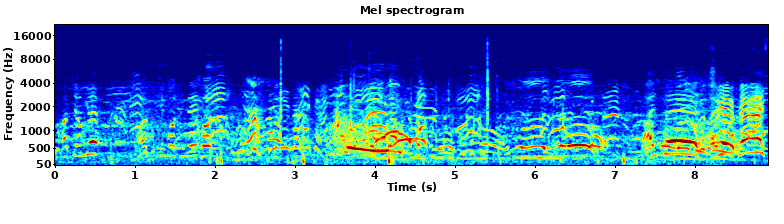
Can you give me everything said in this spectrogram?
또 같이 연결. 아, 느낀 것 같은데? 컷! 이리와, 이리와! 나이스 패스! 그렇지, 패스!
